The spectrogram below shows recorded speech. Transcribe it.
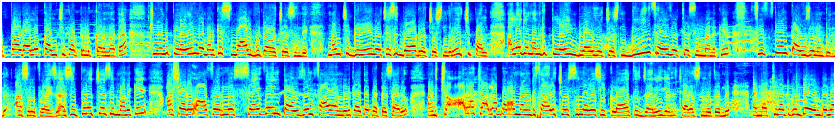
ఉప్పాడాలో కంచి పట్టు లుక్ అనమాట చూడండి ప్లెయిన్లో మనకి స్మాల్ బుటా వచ్చేసింది. మంచి గ్రీన్ వచ్చేసి బార్డర్ వచ్చేసింది రిచ్ పల్ అలాగే మనకి ప్లెయిన్ బ్లౌజ్ వచ్చేసింది. దీని ప్రైస్ వచ్చేసి మనకి ఫిఫ్టీన్ థౌజండ్ ఉంటుంది అసలు ప్రైస్ అసలు ఇప్పుడు వచ్చేసి మనకి ఆ షాడో ఆఫర్లో సెవెన్ థౌజండ్ ఫైవ్ హండ్రెడ్కి అయితే పెట్టేశారు. అండ్ చాలా చాలా బాగుంది అనమాట శారీ చూస్తున్నారు అసలు క్లాత్ జరీ కానీ చాలా స్మూత్ ఉంది. అండ్ నచ్చినట్టుకుంటే వెంటనే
